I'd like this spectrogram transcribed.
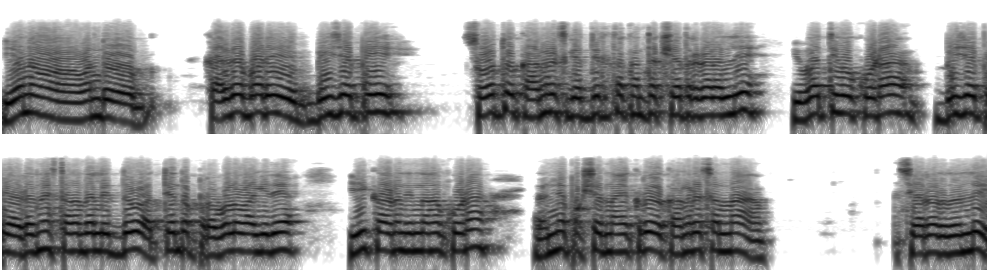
ಏನು ಒಂದು ಕಳೆದ ಬಾರಿ ಬಿಜೆಪಿ ಸೋತು ಕಾಂಗ್ರೆಸ್ ಗೆದ್ದಿರ್ತಕ್ಕಂಥ ಕ್ಷೇತ್ರಗಳಲ್ಲಿ ಇವತ್ತಿಗೂ ಕೂಡ ಬಿಜೆಪಿ ಎರಡನೇ ಸ್ಥಾನದಲ್ಲಿದ್ದು ಅತ್ಯಂತ ಪ್ರಬಲವಾಗಿದೆ. ಈ ಕಾರಣದಿಂದನೂ ಕೂಡ ಅನ್ಯ ಪಕ್ಷದ ನಾಯಕರು ಕಾಂಗ್ರೆಸ್ ಅನ್ನ ಸೇರೋದ್ರಲ್ಲಿ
